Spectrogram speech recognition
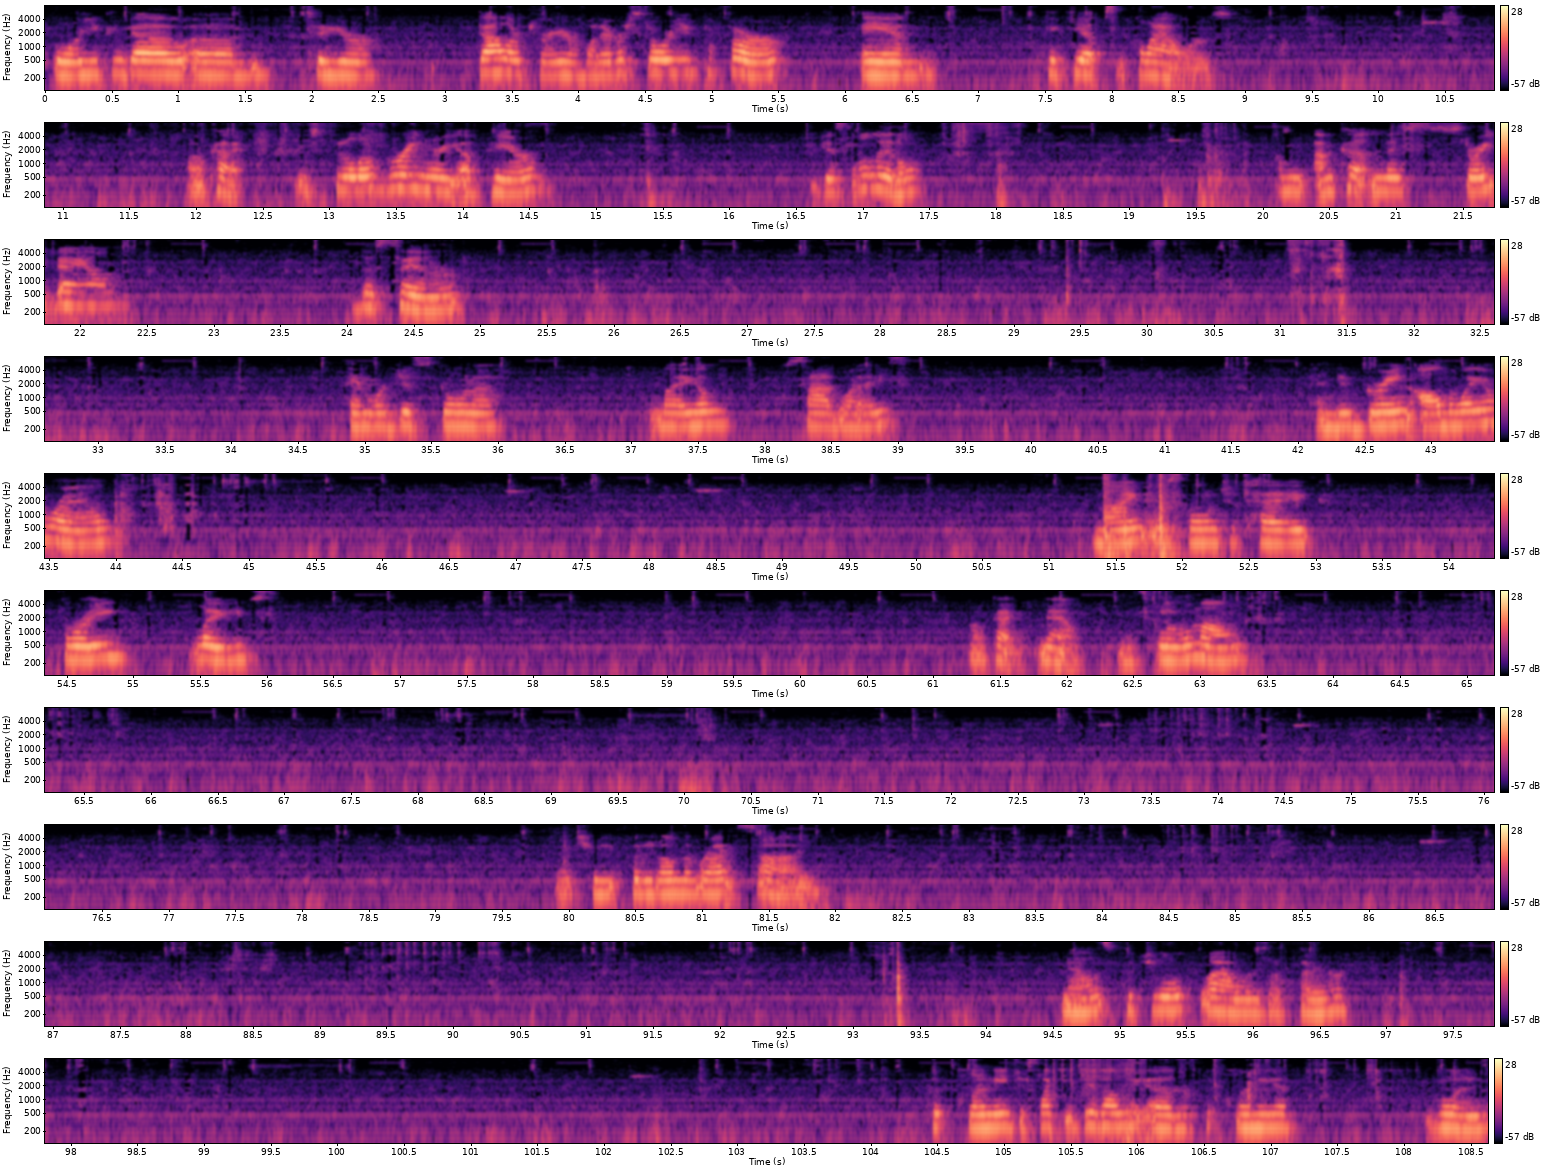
Or you can go um, to your Dollar Tree or whatever store you prefer and pick you up some flowers. Okay, just put a little greenery up here. Just a little. I'm, I'm cutting this straight down the center. And we're just gonna lay them sideways. And do green all the way around. Mine is going to take three leaves. Okay, now let's glue them on. Make sure you put it on the right side. Now let's put your little flowers up there. Put plenty, just like you did on the other, put plenty of glue.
